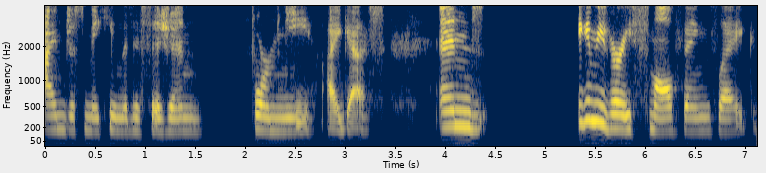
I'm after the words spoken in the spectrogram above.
I'm just making the decision for me, I guess. And it can be very small things like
